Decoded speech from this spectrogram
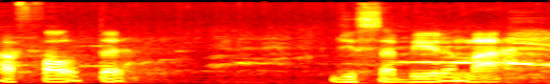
a falta de saber amar.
